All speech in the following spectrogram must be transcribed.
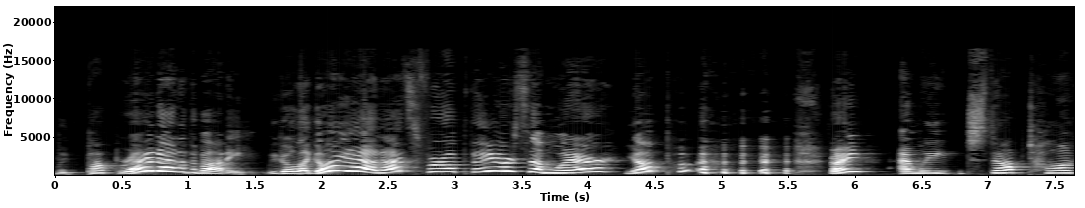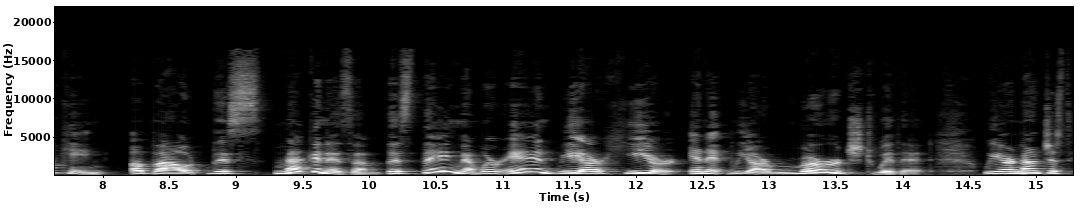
we pop right out of the body. We go like, oh yeah, that's for up there somewhere. Yup. right? And we stop talking about this mechanism, this thing that we're in. We are here in it. We are merged with it. We are not just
